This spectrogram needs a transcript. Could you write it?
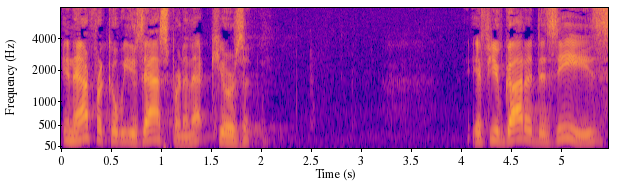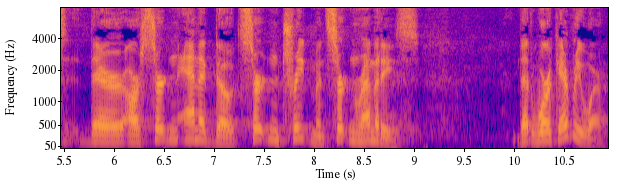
in Africa we use aspirin, and that cures it. If you've got a disease, there are certain anecdotes, certain treatments, certain remedies that work everywhere.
